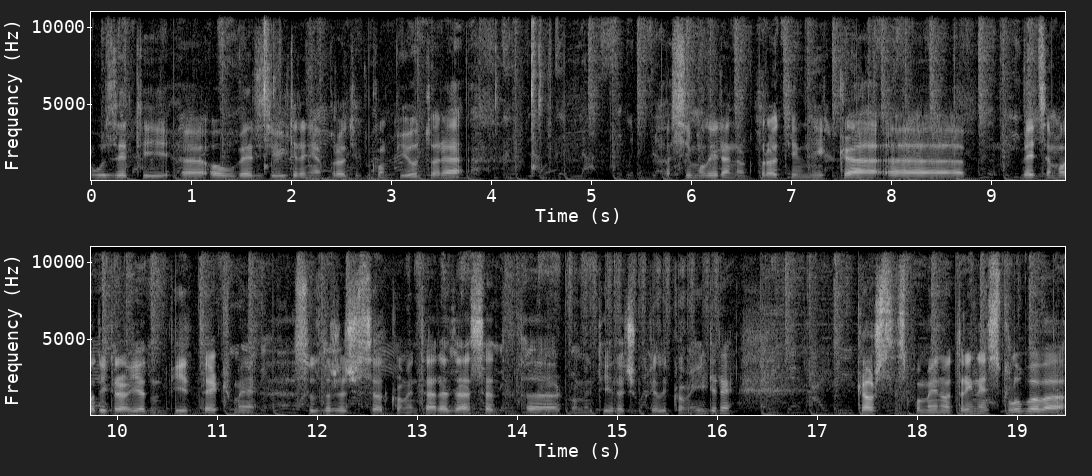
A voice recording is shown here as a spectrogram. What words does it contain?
uzeti e, ovu verziju igranja protiv kompjutora simuliranog protivnika. E, već sam odigrao jednu dvije tekme, suzdržat ću se od komentara za sad, komentirat ću prilikom igre. Kao što sam spomenuo, 13 klubova,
